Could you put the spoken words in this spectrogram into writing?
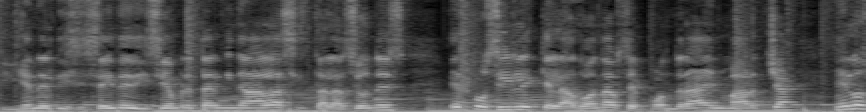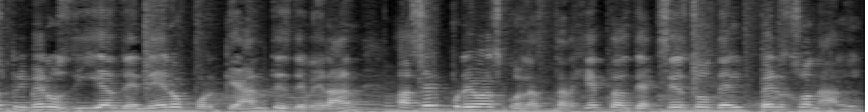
Si bien el 16 de diciembre terminarán las instalaciones, es posible que la aduana se pondrá en marcha en los primeros días de enero porque antes deberán hacer pruebas con las tarjetas de acceso del personal.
